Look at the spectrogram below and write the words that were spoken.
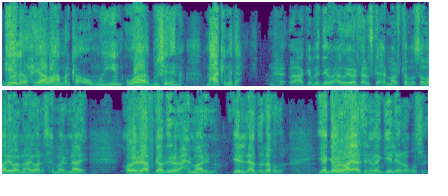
geela waxyaabaha marka oo muhiim u ah bulshadeena maxaa ka mid ah? Waxaa ka mid ah waxaa weye horta aan iska ximaartama. Soomaali baan nahay waan isximaarinaaye qole ree afgaabli aan ximaarino. Geelin aad u dhaqdo. Yaa gabar waxay artay nimaan geel lahayn oo qusli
